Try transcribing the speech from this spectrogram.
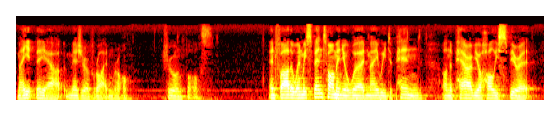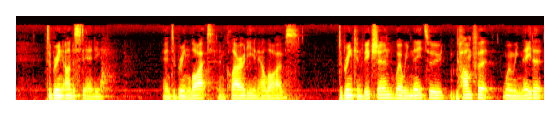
May it be our measure of right and wrong, true and false. And Father, when we spend time in your word, may we depend on the power of your Holy Spirit to bring understanding and to bring light and clarity in our lives, to bring conviction where we need to, comfort when we need it,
